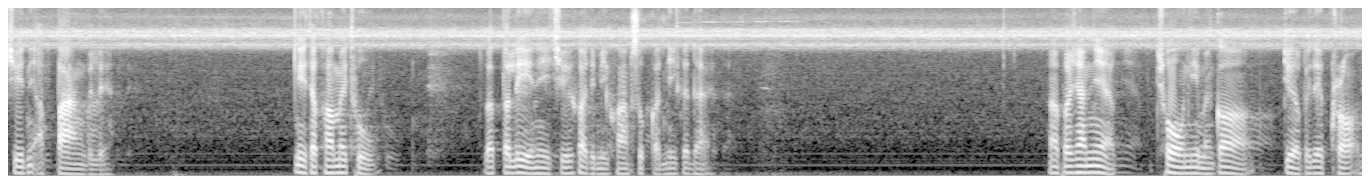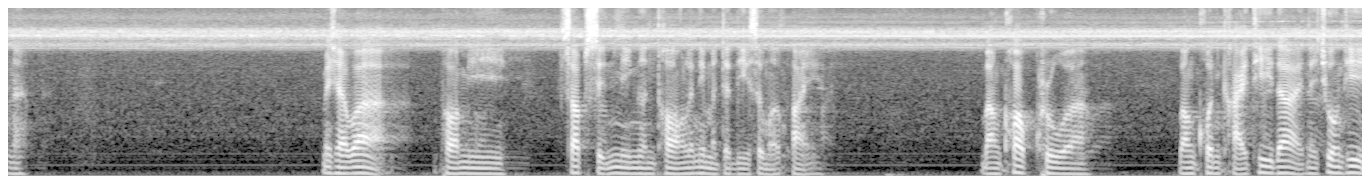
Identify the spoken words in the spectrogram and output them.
ชีวิตนี่อับปางไปเลย นี่ถ้าเขาไม่ถูกลอตเตอรี่นี่ชีวิตเขาจะมีความสุขกว่านนี้ก็ได้ เพราะฉะนั้นเนี่ยโชคนี้มันก็ เจือไปด้วยเคราะห์นะ ไม่ใช่ว่าพอมีทรัพย์สินมีเงินทองแล้วนี่มันจะดีเสมอไป บางครอบครัว บางคนขายที่ได้ในช่วงที่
